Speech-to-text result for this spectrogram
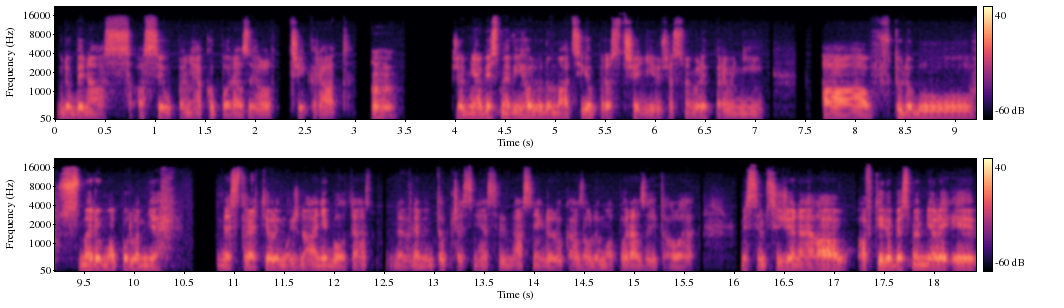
kdo by nás asi úplně jako porazil třikrát. Uh-huh. Že měli bychom výhodu domácího prostředí, protože jsme byli první a v tu dobu jsme doma podle mě nestratili možná ani bod. Já nevím to přesně, jestli nás někdo dokázal doma porazit, ale myslím si, že ne. A, a v té době jsme měli i,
